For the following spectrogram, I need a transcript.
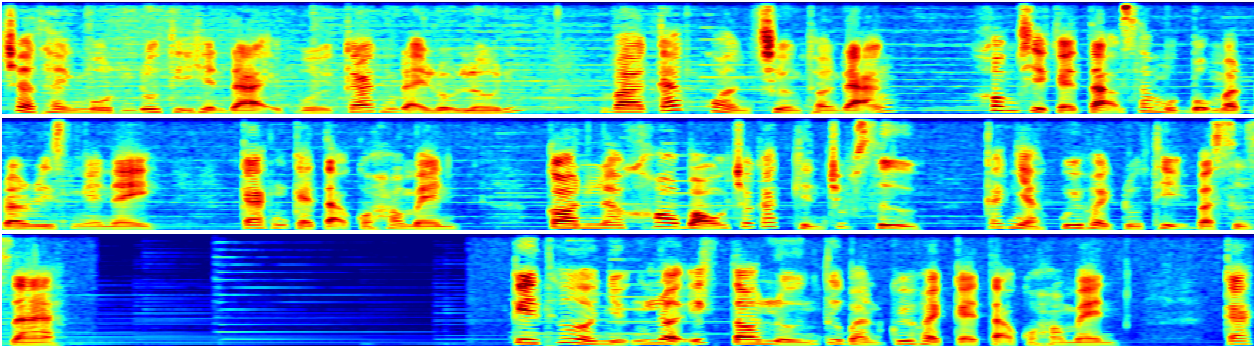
trở thành một đô thị hiện đại với các đại lộ lớn và các quảng trường thoáng đãng. Không chỉ cải tạo sang một bộ mặt Paris ngày nay, các cải tạo của Hauman còn là kho báu cho các kiến trúc sư, các nhà quy hoạch đô thị và sử gia. Kế thừa những lợi ích to lớn từ bản quy hoạch cải tạo của Hauman, các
